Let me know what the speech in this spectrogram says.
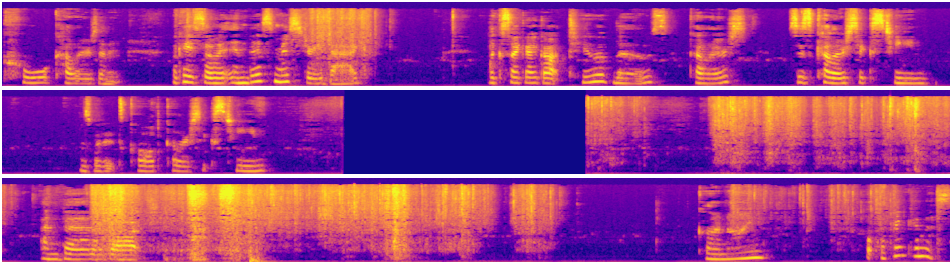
cool colors in it. Okay so in this mystery bag looks like I got two of those colors this is color 16, is what it's called, color 16. And then I got color 9. Oh, oh thank goodness.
